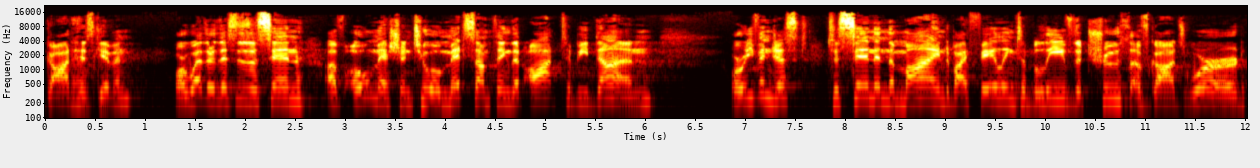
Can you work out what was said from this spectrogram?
God has given, or whether this is a sin of omission, to omit something that ought to be done, or even just to sin in the mind by failing to believe the truth of God's word,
